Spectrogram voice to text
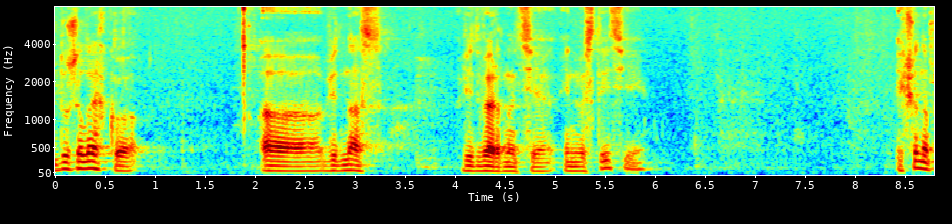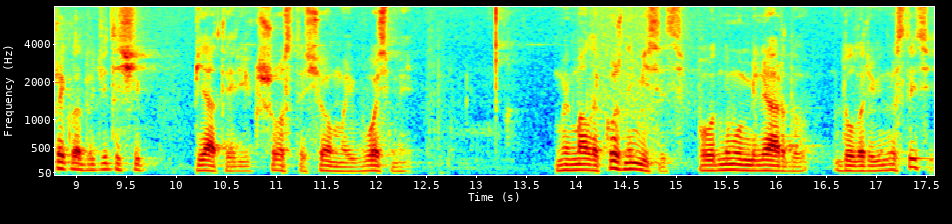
Дуже легко від нас відвернуться інвестиції. Якщо, наприклад, у 2005 рік, 6, 7, 8 ми мали кожен місяць по одному мільярду доларів інвестицій,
